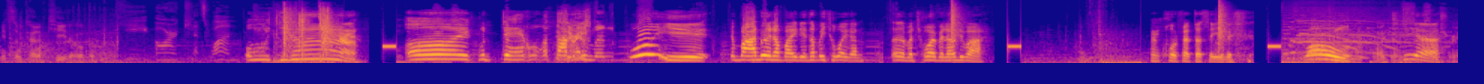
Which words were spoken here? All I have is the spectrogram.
Need some kind of key to open. Key or key. That's one. โอ้ยจีน่าโอ้ยกุญแจกูก็ตั้งให้มึงอุ้ยจะมาด้วยทำไมเนี่ยถ้าไม่ช่วยกัน เออมันช่วยไปแล้วดีกว่ามันโคตรแฟนตาซีเลย ว้าว My goodness, Yeah. sixth century.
